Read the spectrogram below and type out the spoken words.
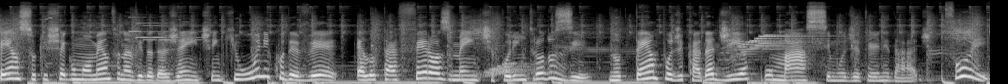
penso que chega um momento na vida da gente em que o único dever é lutar ferozmente por introduzir, no tempo de cada dia, o máximo de eternidade. Fui!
